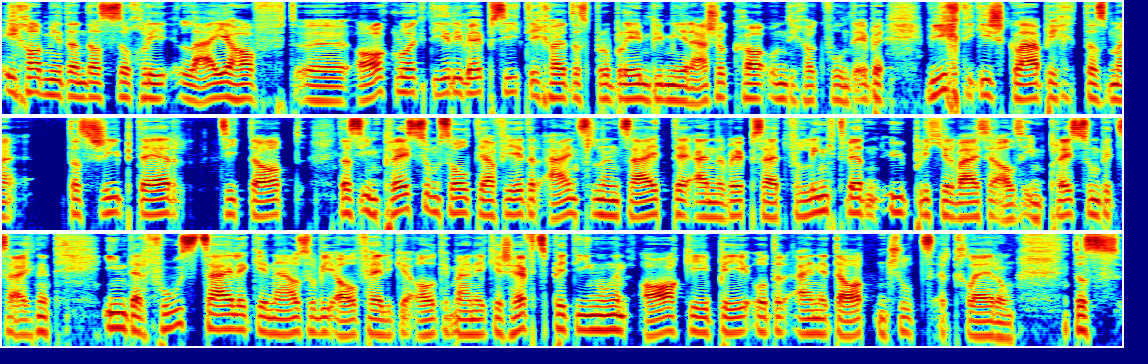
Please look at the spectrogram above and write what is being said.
ich habe mir dann das so ein bisschen laienhaft äh, angeschaut, ihre Webseite. Ich habe das Problem bei mir auch schon gehabt und ich habe gefunden, eben wichtig ist, glaube ich, dass man, das schreibt er, Zitat, das Impressum sollte auf jeder einzelnen Seite einer Website verlinkt werden, üblicherweise als Impressum bezeichnet, in der Fußzeile genauso wie allfällige allgemeine Geschäftsbedingungen, AGB oder eine Datenschutzerklärung. Das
